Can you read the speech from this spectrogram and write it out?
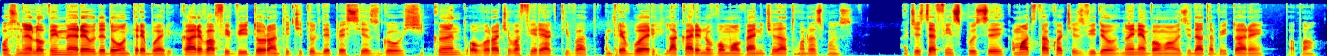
O să ne lovim mereu de două întrebări. Care va fi viitorul anticitul de pe CSGO și când Overwatch va fi reactivat? Întrebări la care nu vom avea niciodată un răspuns. Acestea fiind spuse, cam atâta cu acest video. Noi ne vom auzi data viitoare. Pa, pa!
